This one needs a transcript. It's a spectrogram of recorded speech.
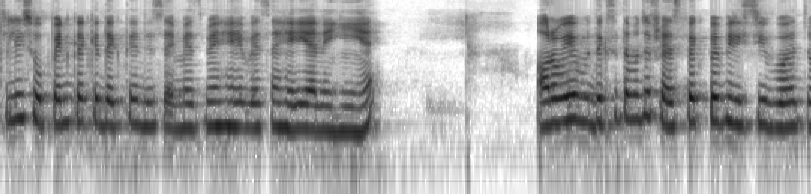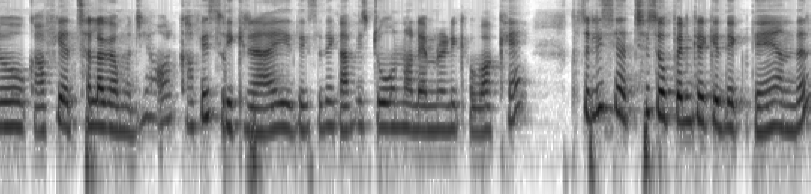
चलिए इसे ओपन करके देखते हैं, जैसे इमेज में है, वैसा है या नहीं है। और वे देख सकते हैं, मुझे फ्रेश पैक पे भी रिसीव हुआ है, जो काफ़ी अच्छा लगा मुझे और काफ़ी दिख रहा है। ये देख सकते हैं, काफ़ी स्टोन और एम्ब्रॉयडरी का वर्क है। तो चलिए इसे अच्छे से ओपन करके देखते हैं अंदर।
